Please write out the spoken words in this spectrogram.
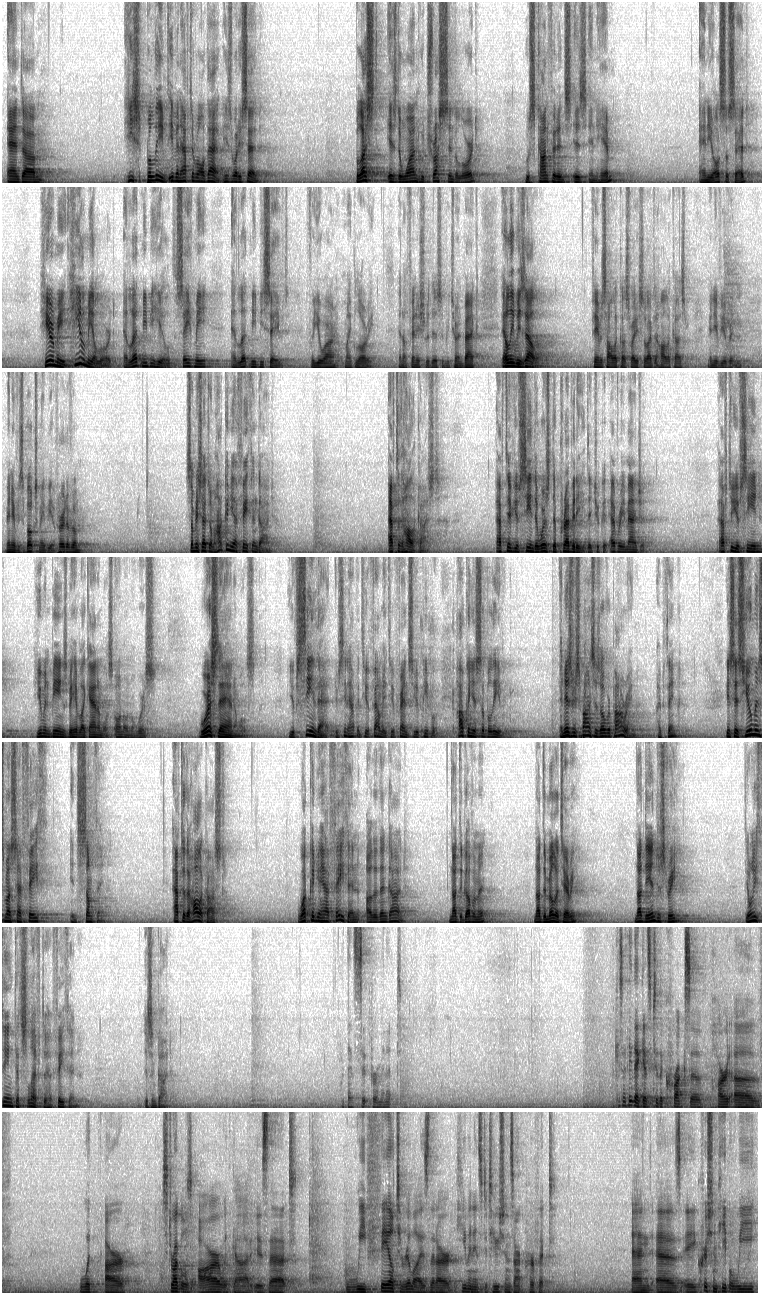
And um, he believed, even after all that, here's what he said Blessed is the one who trusts in the Lord, whose confidence is in him. And he also said, Hear me, heal me, O Lord, and let me be healed. Save me, and let me be saved, for you are my glory. And I'll finish with this and return back. Elie Wiesel, famous Holocaust writer, survived the Holocaust. Many of you have written many of his books, maybe you've heard of him. Somebody said to him, How can you have faith in God after the Holocaust? After you've seen the worst depravity that you could ever imagine? After you've seen human beings behave like animals. Oh, no, no, worse. Worse than animals. You've seen that. You've seen it happen to your family, to your friends, to your people. How can you still believe? And his response is overpowering, I think. He says humans must have faith in something. After the Holocaust, what could you have faith in other than God? Not the government, not the military, not the industry, the only thing that's left to have faith in is in God. Let that sit for a minute. Because I think that gets to the crux of part of what our struggles are with God is that we fail to realize that our human institutions aren't perfect. And as a Christian people, we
